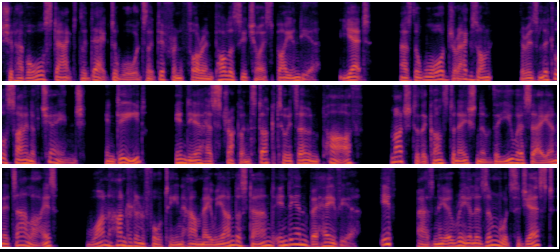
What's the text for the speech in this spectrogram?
should have all stacked the deck towards a different foreign policy choice by India. Yet, as the war drags on, there is little sign of change. Indeed, India has struck and stuck to its own path, much to the consternation of the USA and its allies. 114 How may we understand Indian behavior? If, as neorealism would suggest,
